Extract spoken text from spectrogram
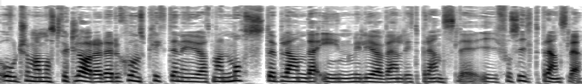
ord som man måste förklara. Reduktionsplikten är ju att man måste blanda in miljövänligt bränsle i fossilt bränsle.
